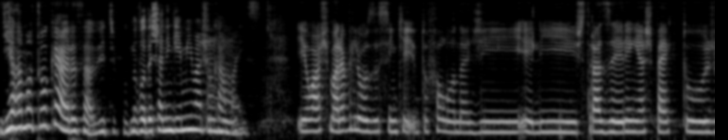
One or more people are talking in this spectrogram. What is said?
E ela matou o cara, sabe? Tipo, não vou deixar ninguém me machucar uhum. mais. E eu acho maravilhoso, assim, que tu falou, né? De eles trazerem aspectos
